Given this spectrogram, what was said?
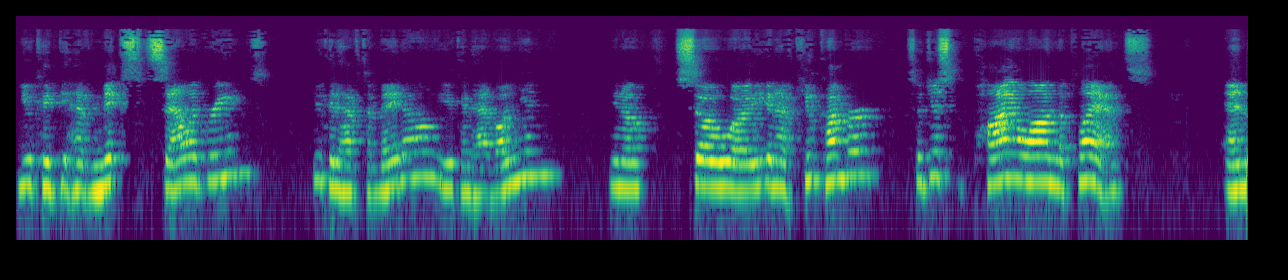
You could have mixed salad greens. You could have tomato. You can have onion. You know, so uh, you can have cucumber. So just pile on the plants And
